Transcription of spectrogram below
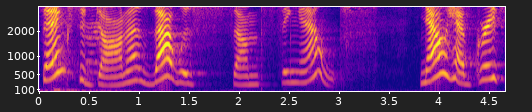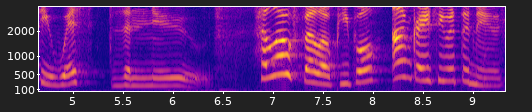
Thanks, Adana. That was something else. Now we have Gracie with the news. Hello, fellow people. I'm Gracie with the news.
